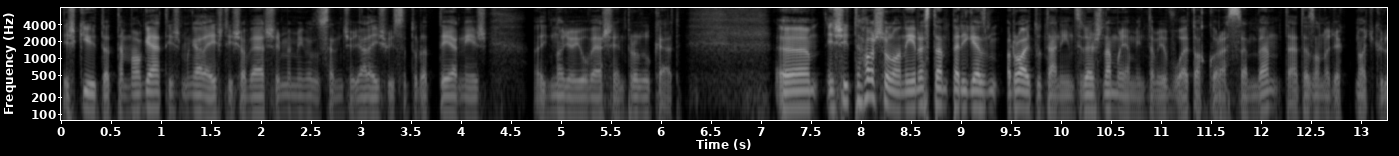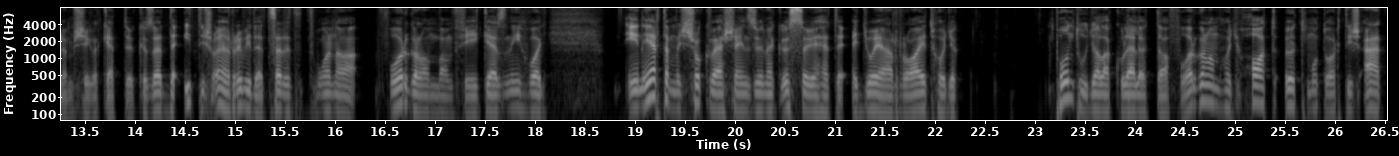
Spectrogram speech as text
és kiütötte magát, és meg Alejst is a versenyben, még az a szerencsé, hogy Alej is vissza tudott térni, és egy nagyon jó versenyt produkált. Ö, és itt hasonlóan éreztem, pedig ez rajt utáni incidens nem olyan, mint ami volt akkor a szemben, tehát ez a nagy, nagy különbség a kettő között, de itt is olyan rövidet szeretett volna forgalomban fékezni, hogy én értem, hogy sok versenyzőnek összejöhet egy olyan rajt, hogy a, pont úgy alakul előtte a forgalom, hogy 6-5 motort is át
